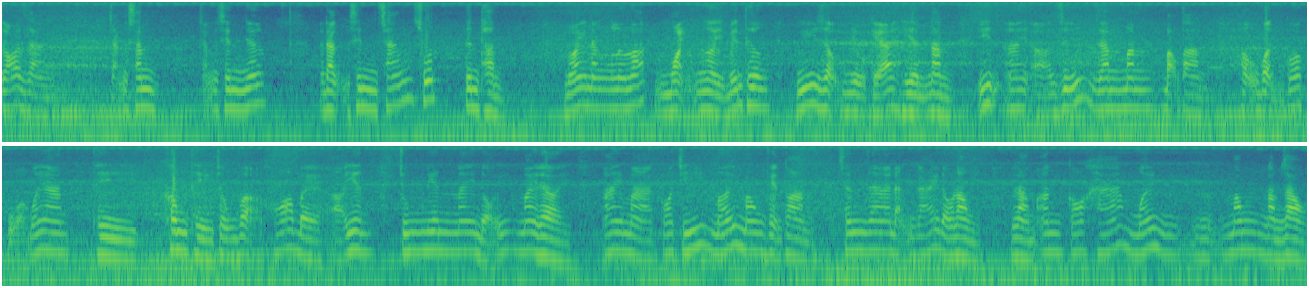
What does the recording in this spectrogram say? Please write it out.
rõ ràng chẳng săn chẳng sinh nhé đặng sinh sáng suốt tinh thần nói năng lưu loát mọi người mến thương quý rộng nhiều kẻ hiền nằn ít ai ở giữ gian măn bạo tàn. Hậu vận có của mới an thì không thì chồng vợ khó bề ở yên. Trung niên nay đổi mai đời ai mà có chí mới mong vẹn toàn. Sinh ra đặng gái đầu lòng làm ăn có khá mới mong làm giàu.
